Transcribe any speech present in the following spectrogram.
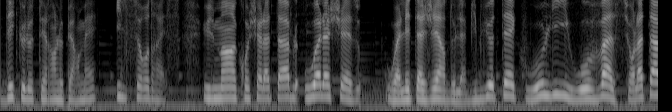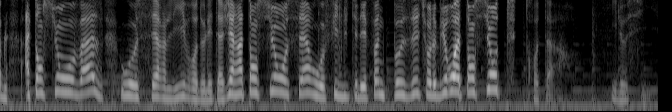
Dès que le terrain le permet, il se redresse, une main accrochée à la table ou à la chaise ou à l'étagère de la bibliothèque, ou au lit, ou au vase sur la table. Attention au vase ou au serre-livre de l'étagère. Attention au serre ou au fil du téléphone posé sur le bureau. Attention Trop tard. Il oscille.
